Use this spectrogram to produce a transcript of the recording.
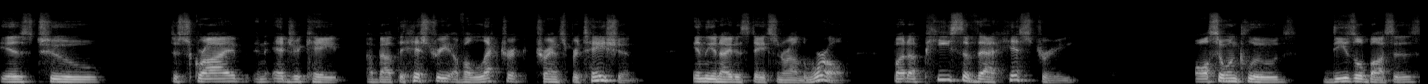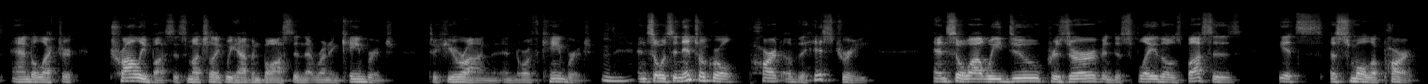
is to describe and educate about the history of electric transportation in the United States and around the world. But a piece of that history also includes diesel buses and electric trolley buses, much like we have in Boston that run in Cambridge to Huron and North Cambridge. Mm-hmm. And so it's an integral part of the history. And so while we do preserve and display those buses, it's a smaller part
